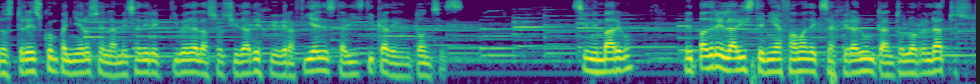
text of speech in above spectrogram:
los tres compañeros en la mesa directiva de la Sociedad de Geografía y Estadística de entonces. Sin embargo, el padre Laris tenía fama de exagerar un tanto los relatos,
